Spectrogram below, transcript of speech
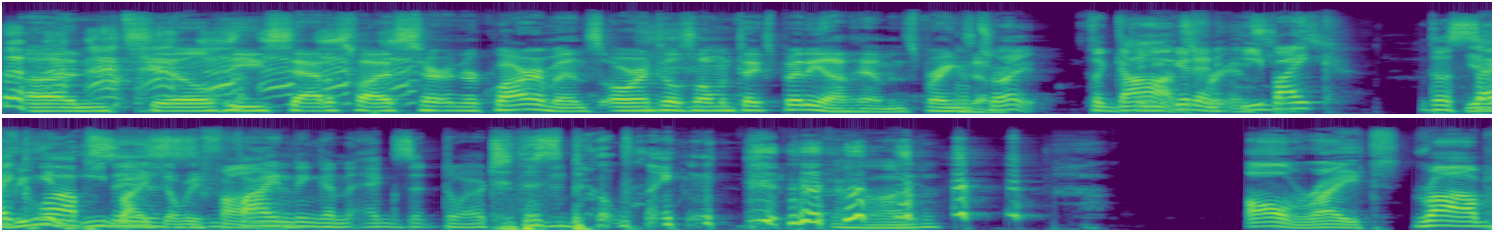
until he satisfies certain requirements or until someone takes pity on him and springs That's him. right. The gods. Can you get for an instance. e-bike? the Yeah, if you can get an Cyclops e-bike, is you'll be finding an exit door to this building God. All right, Rob.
